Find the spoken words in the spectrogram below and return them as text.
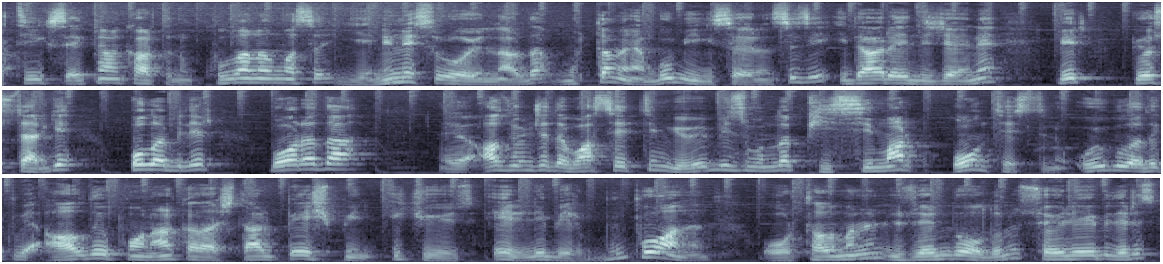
RTX ekran kartının kullanılması yeni nesil oyunlarda muhtemelen bu bilgisayarın sizi idare edeceğine bir gösterge olabilir. Bu arada ee, az önce de bahsettiğim gibi biz bunda PC Mark 10 testini uyguladık ve aldığı puan arkadaşlar 5251. Bu puanın ortalamanın üzerinde olduğunu söyleyebiliriz.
